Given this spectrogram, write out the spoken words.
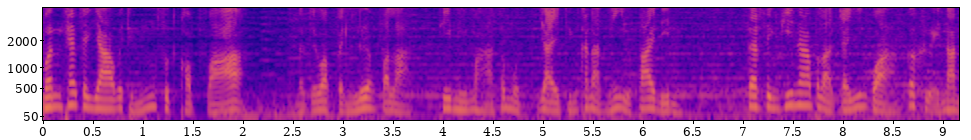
มันแทบจะยาวไปถึงสุดขอบฟ้าแต่ได้ว่าเป็นเรื่องประหลาดที่มีมหาสมุทรใหญ่ถึงขนาดนี้อยู่ใต้ดิน แต่สิ่งที่น่าประหลาดใจยิ่งกว่าก็คือไอ้นั่น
